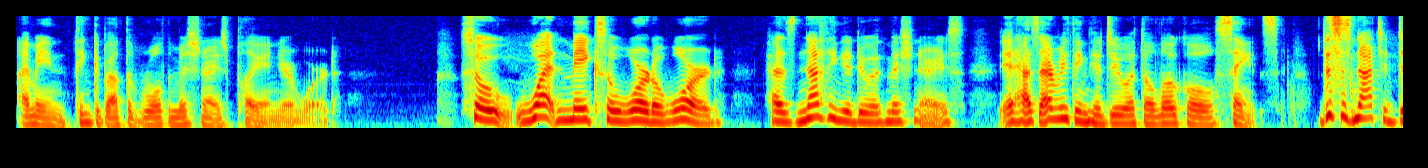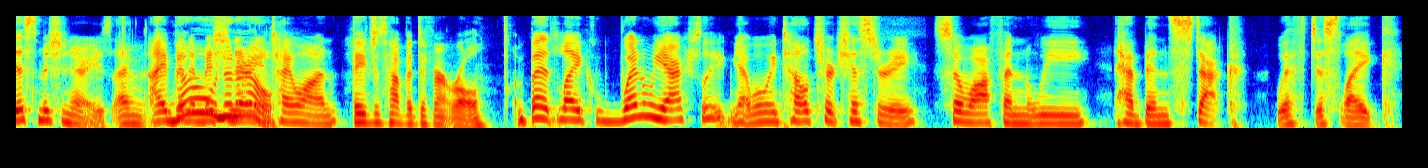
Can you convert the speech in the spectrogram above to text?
I mean, think about the role the missionaries play in your ward. So, what makes a ward a ward has nothing to do with missionaries. It has everything to do with the local saints. This is not to diss missionaries. I'm, I've been No, a no, no, missionary no. in Taiwan, They just have a different role. but like when we actually, yeah, when we tell church history, so often we have been stuck with just like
